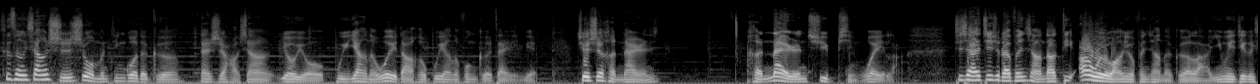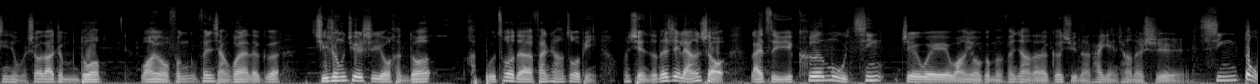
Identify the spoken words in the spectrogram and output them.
似曾相识是我们听过的歌，但是好像又有不一样的味道和不一样的风格在里面，确实很耐人，很耐人去品味了。接下来继续来分享到第二位网友分享的歌了，因为这个星期我们收到这么多网友分分享过来的歌，其中确实有很多。很不错的翻唱作品，我们选择的这两首来自于柯木青这位网友给我们分享到的歌曲呢，他演唱的是《心动》。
